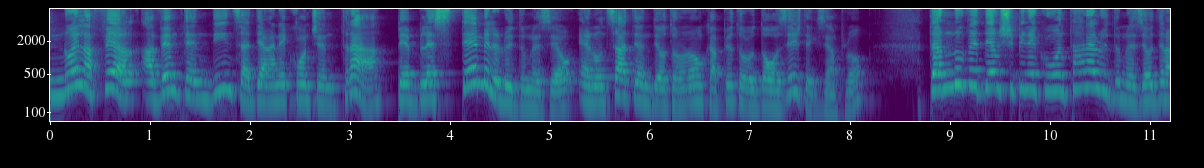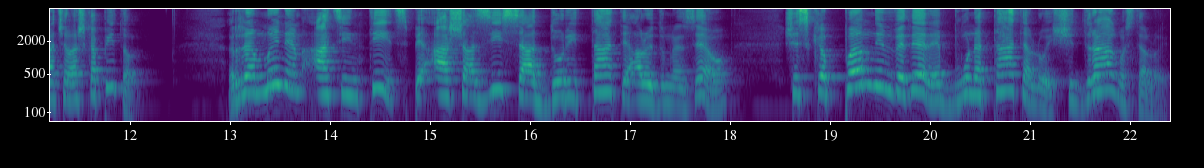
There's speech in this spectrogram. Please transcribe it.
noi la fel avem tendința de a ne concentra pe blestemele lui Dumnezeu enunțate în Deuteronom capitolul 20, de exemplu, dar nu vedem și binecuvântarea lui Dumnezeu din același capitol. Rămânem ațintiți pe așa zisa duritate a lui Dumnezeu și scăpăm din vedere bunătatea lui și dragostea lui.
